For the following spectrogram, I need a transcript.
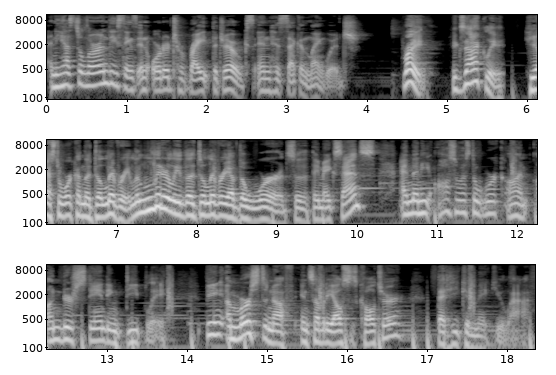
And he has to learn these things in order to write the jokes in his second language. Right, exactly. He has to work on the delivery, literally the delivery of the words so that they make sense. And then he also has to work on understanding deeply, being immersed enough in somebody else's culture that he can make you laugh,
